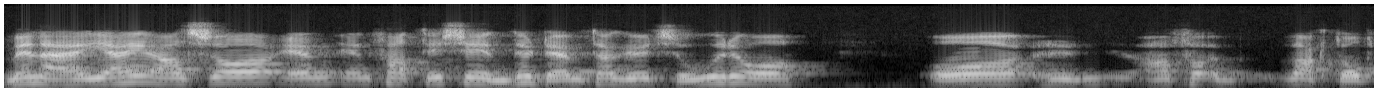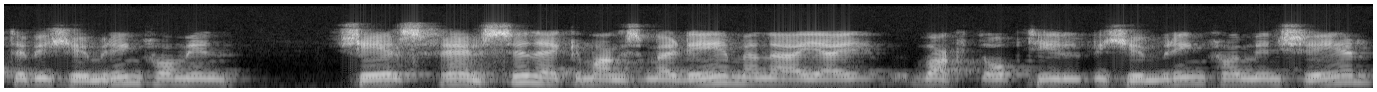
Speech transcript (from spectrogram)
Men er jeg altså en, en fattig synder, dømt av Guds ord, og, og har vakt opp til bekymring for min sjels frelse. Det er ikke mange som er det, men er jeg vakt opp til bekymring for min sjel,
